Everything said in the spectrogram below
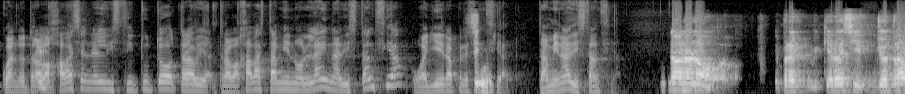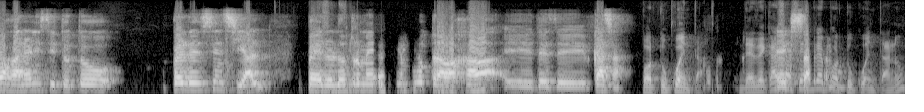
cuando trabajabas en el instituto, ¿trabajabas también online a distancia o allí era presencial? También a distancia. No, no, no. quiero decir, yo trabajaba en el instituto presencial, pero el otro medio tiempo trabajaba eh, desde casa. Por tu cuenta. Desde casa siempre por tu cuenta, ¿no?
